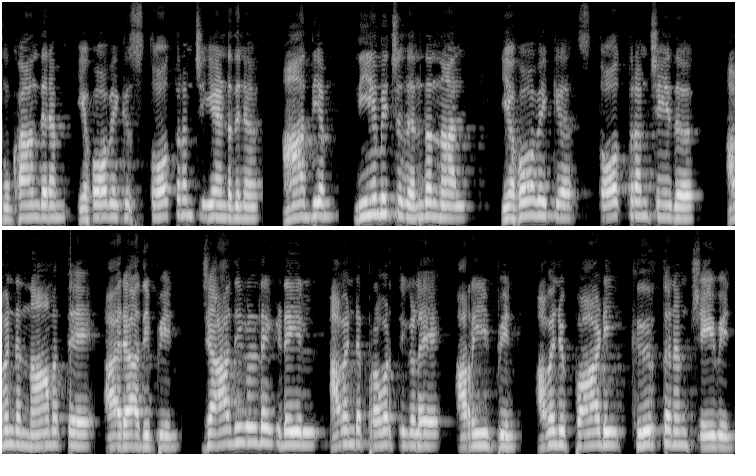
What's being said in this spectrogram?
മുഖാന്തരം യഹോവയ്ക്ക് സ്തോത്രം ചെയ്യേണ്ടതിന് ആദ്യം നിയമിച്ചത് എന്തെന്നാൽ യഹോവയ്ക്ക് സ്തോത്രം ചെയ്ത് അവന്റെ നാമത്തെ ആരാധിപ്പീൻ. ജാതികളുടെ ഇടയിൽ അവന്റെ പ്രവർത്തികളെ അറിയിപ്പിൻ അവന് പാടി കീർത്തനം ചെയ്യുവിൻ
